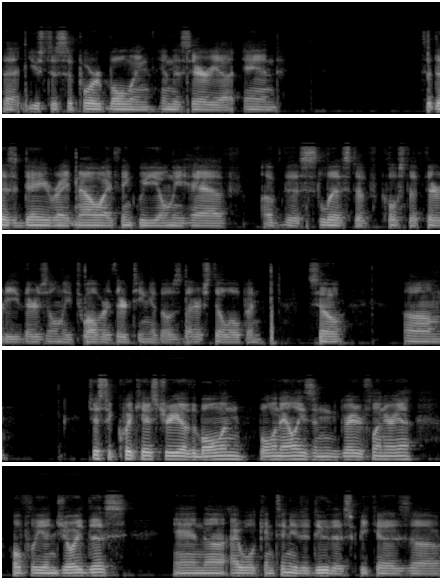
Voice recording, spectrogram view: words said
that used to support bowling in this area. And to this day, right now, I think we only have, of this list of close to 30, there's only 12 or 13 of those that are still open. So, um, just a quick history of the bowling bowling alleys in Greater Flint area. Hopefully, you enjoyed this, and uh, I will continue to do this because uh,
